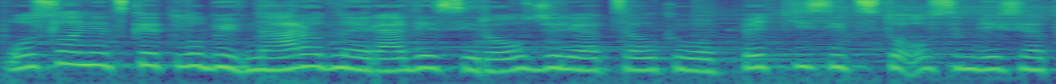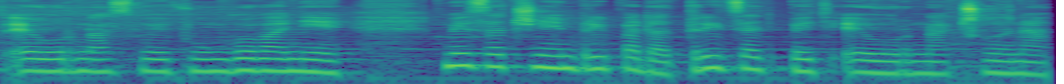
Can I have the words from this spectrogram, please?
Poslanecké kluby v Národnej rade si rozdelia celkovo 5180 eur na svoje fungovanie. Mesačne im prípada 35 eur na člena.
